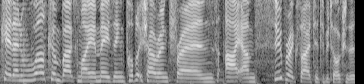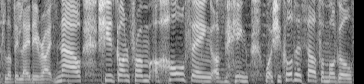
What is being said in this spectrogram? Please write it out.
Okay, then, welcome back, my amazing public showering friends. I am super excited to be talking to this lovely lady right now. She's gone from a whole thing of being what she called herself a muggle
